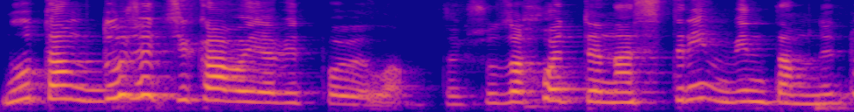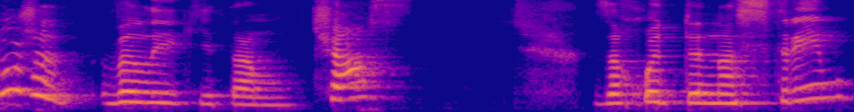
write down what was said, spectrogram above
Ну, там дуже цікаво я відповіла. Так що заходьте на стрім, він там не дуже великий там час. Заходьте на стрім,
